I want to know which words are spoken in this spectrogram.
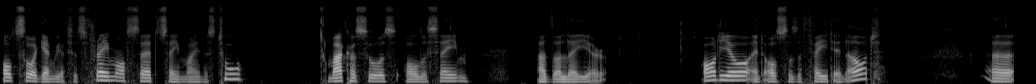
Also, again, we have this frame offset, say minus 2. Marker source, all the same. Other layer audio and also the fade in out. Uh,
